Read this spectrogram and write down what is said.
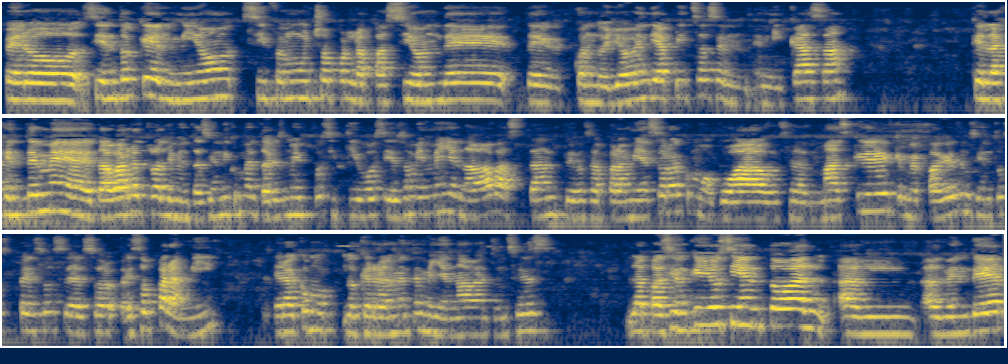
Pero siento que el mío sí fue mucho por la pasión de, de cuando yo vendía pizzas en, en mi casa, que la gente me daba retroalimentación y comentarios muy positivos y eso a mí me llenaba bastante. O sea, para mí eso era como wow, o sea, más que que me pagues 200 pesos, eso, eso para mí era como lo que realmente me llenaba. Entonces, la pasión que yo siento al, al, al, vender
